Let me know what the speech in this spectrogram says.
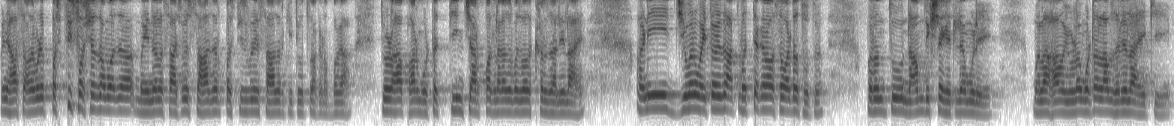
आणि हा साधारणपणे म्हणजे पस्तीस वर्षाचा माझा महिन्याला सहाशे म्हणजे सहा हजार पस्तीस म्हणजे सहा हजार किती होतो आकडा बघा. तेवढा हा फार मोठा तीन चार पाच लाख रुपयाचा माझा खर्च झालेला आहे. आणि जीवन वैतवण्याचं आत्महत्या करावं असं वाटत होतं. परंतु नामदीक्षा घेतल्यामुळे मला हा एवढा मोठा लाभ झालेला आहे की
